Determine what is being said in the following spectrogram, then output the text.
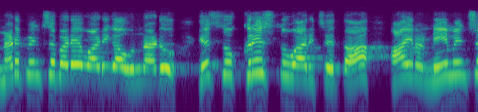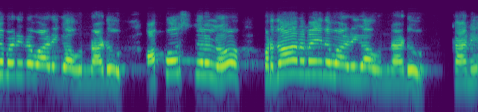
నడిపించబడే వాడిగా ఉన్నాడు. యేసుక్రీస్తు వారి చేత ఆయన నియమించబడిన వాడిగా ఉన్నాడు. అపోస్తులలో ప్రధానమైన వాడిగా ఉన్నాడు. కానీ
